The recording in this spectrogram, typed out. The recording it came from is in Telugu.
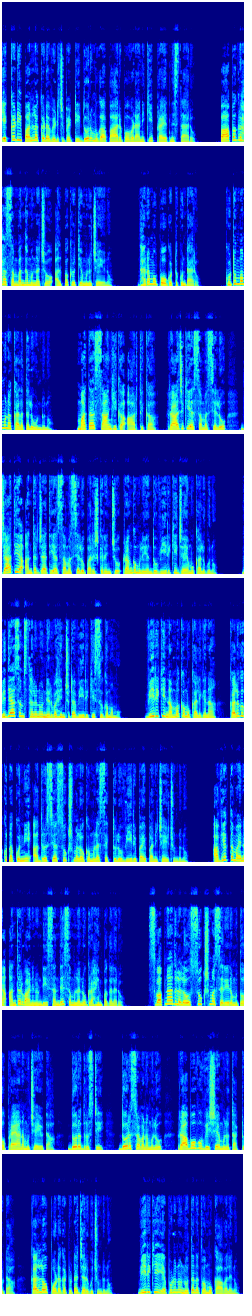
ఎక్కడి పనులక్కడ విడిచిపెట్టి దూరముగా పారిపోవడానికి ప్రయత్నిస్తారు. పాపగ్రహ సంబంధమున్నచో అల్పకృత్యములు చేయును. ధనము పోగొట్టుకుంటారు. కుటుంబమున కలతలు ఉండును. మత సాంఘిక ఆర్థిక రాజకీయ సమస్యలు జాతీయ అంతర్జాతీయ సమస్యలు పరిష్కరించు రంగములయందు వీరికి జయము కలుగును. విద్యాసంస్థలను నిర్వహించుట వీరికి సుగమము. వీరికి నమ్మకము కలిగిన కలుగకున్న కొన్ని అదృశ్య సూక్ష్మలోకముల శక్తులు వీరిపై పనిచేయుచుండును. అవ్యక్తమైన అంతర్వాణి నుండి సందేశములను గ్రహింపగలరు. స్వప్నాదులలో సూక్ష్మ శరీరముతో ప్రయాణము చేయుట దూరదృష్టి దూరశ్రవణములు రాబోవు విషయములు తట్టుట కల్లో పొడగట్టుట జరుగుచుండును. వీరికి ఎప్పుడునూ నూతనత్వము కావలెను.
